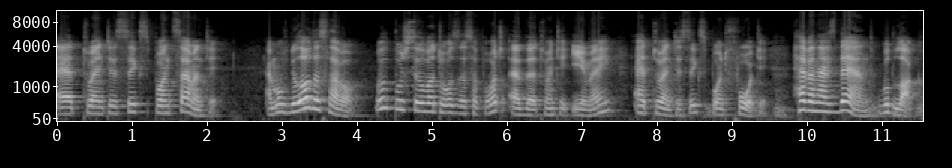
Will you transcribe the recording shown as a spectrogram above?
at 26.70. A move below this level will push silver towards the support at the 20 EMA at 26.40. Have a nice day and good luck!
